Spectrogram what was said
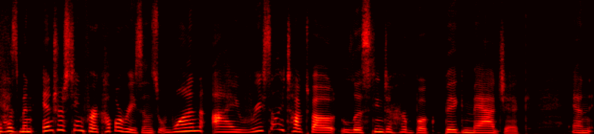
has been interesting for a couple reasons. One, I recently talked about listening to her book, Big Magic, and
